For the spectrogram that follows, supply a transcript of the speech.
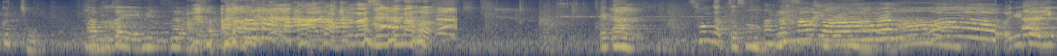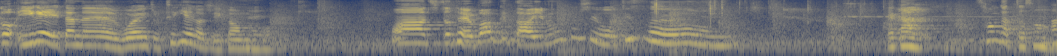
그쵸? 다 부자 예민 사람. 아다 부자시구나. 약간 성 같죠 성. 아, 아. 와, 일단 이거 이게 일단은 모양이 좀 특이해가지고 이거 한번. 네. 와 진짜 대박이다. 이런 곳이 어디 있어요? 약간 성 같죠 성. 아,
